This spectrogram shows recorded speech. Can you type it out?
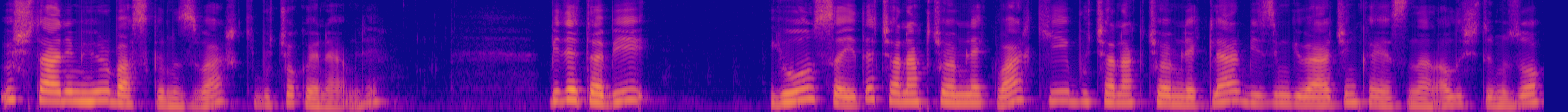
Üç tane mühür baskımız var ki bu çok önemli. Bir de tabii yoğun sayıda çanak çömlek var ki bu çanak çömlekler bizim güvercin kayasından alıştığımız o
